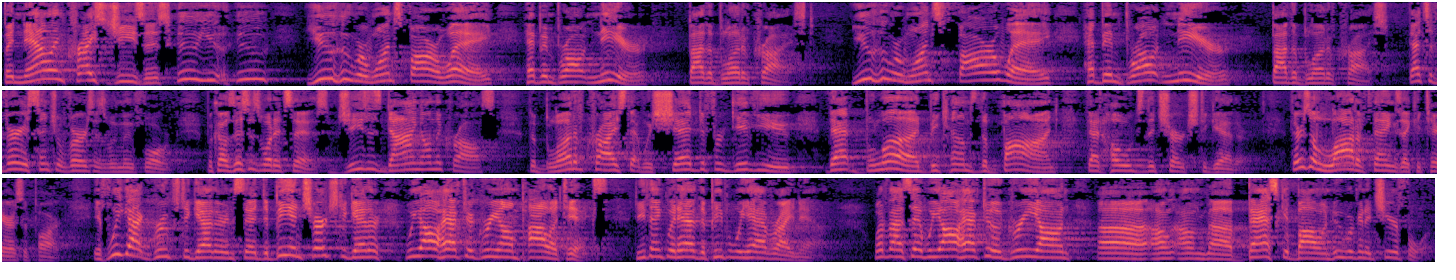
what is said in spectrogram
But now in Christ Jesus, who you, who, you who were once far away have been brought near by the blood of Christ. You who were once far away have been brought near by the blood of Christ. That's a very essential verse as we move forward because this is what it says Jesus dying on the cross, the blood of Christ that was shed to forgive you, that blood becomes the bond that holds the church together. There's a lot of things that could tear us apart. If we got groups together and said to be in church together, we all have to agree on politics, do you think we'd have the people we have right now? What if I said we all have to agree on, uh, on, on uh, basketball and who we're going to cheer for?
